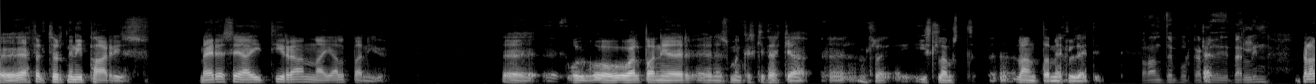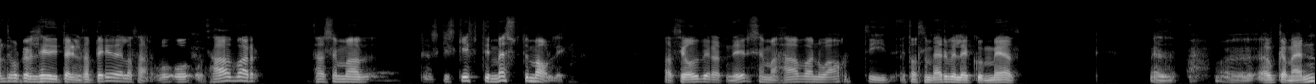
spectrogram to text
uh, FL-turnin í París meirið segja í Tirana í Albaníu. Uh, og, og, og Albania er, er eins og mann kannski þekkja uh, íslamst land að miklu leiti Brandenburgar hliði í Berlín. Brandenburgar hliði í Berlín, það byrjaði eða þar. Og, og það var það sem að skipti mestu máli að þjóðvirarnir sem að hafa nú átt í allum erfileikum með með uh, öfgamenn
